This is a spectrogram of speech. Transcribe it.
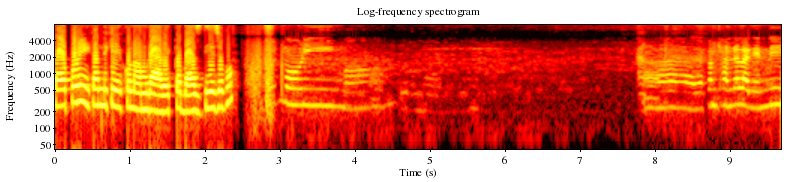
তারপরে এখান থেকে এখন আমরা আরেকটা বাস দিয়ে যাব। গুড মর্নিং মা। এখন ঠান্ডা লাগেনি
